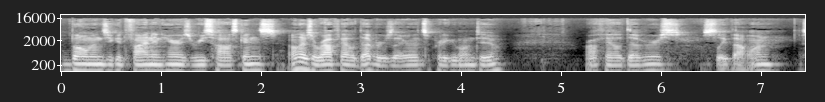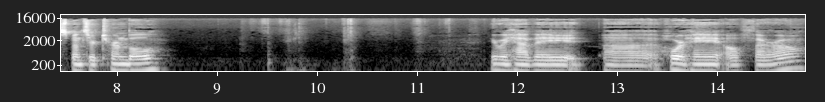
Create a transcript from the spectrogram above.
Bowmans you could find in here is Rhys Hoskins. Oh, there's a Rafael Devers there. That's a pretty good one, too. Rafael Devers. Let's leave that one. Spencer Turnbull. Here we have a uh, Jorge Alfaro.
